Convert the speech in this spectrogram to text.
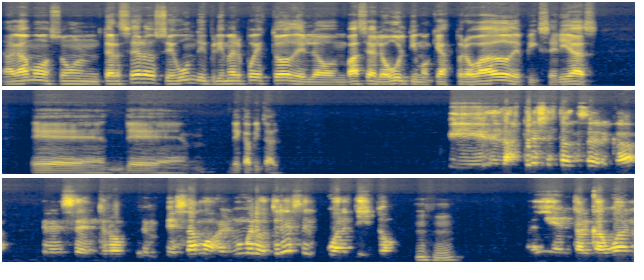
Hagamos un tercero, segundo y primer puesto de lo, en base a lo último que has probado de pizzerías eh, de, Capital. Y las tres están cerca, en el centro. Empezamos el número tres, el cuartito. Ahí en Talcahuano,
